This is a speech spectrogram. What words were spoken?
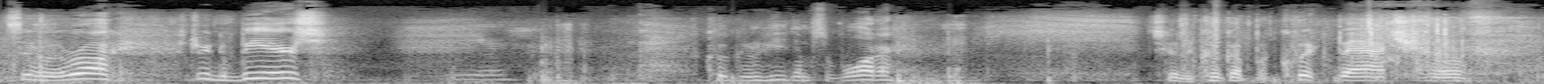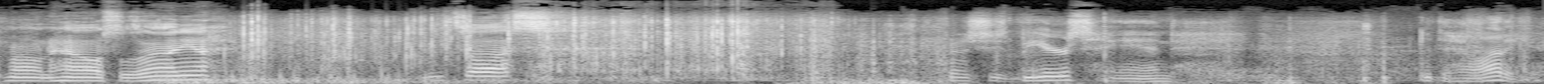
Sitting on the rock, drinking beers, Here. cooking, heating up some water. Just gonna cook up a quick batch of Mountain House lasagna, meat sauce, finish these beers, and get the hell out of here.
